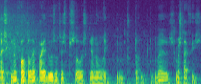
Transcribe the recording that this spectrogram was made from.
acho que não falta ler para aí duas outras pessoas que ainda não li, portanto, mas, mas está fixe.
